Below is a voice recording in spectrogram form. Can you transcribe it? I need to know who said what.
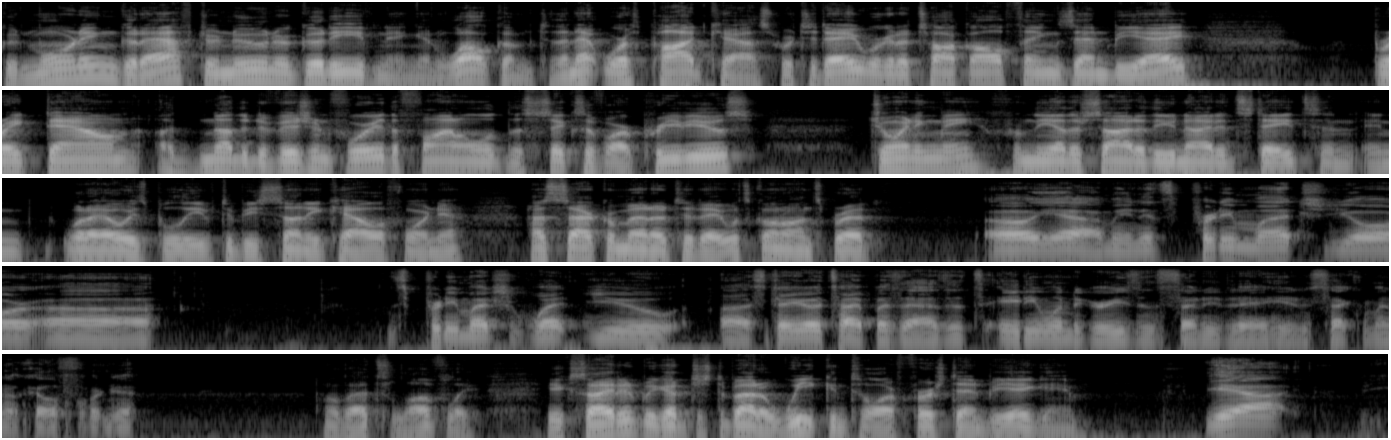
Speaker 1: Good morning, good afternoon, or good evening, and welcome to the Net Worth Podcast, where today we're going to talk all things NBA, break down another division for you, the final of the six of our previews. Joining me from the other side of the United States in, in what I always believe to be sunny California. How's Sacramento today? What's going on, spread?
Speaker 2: Oh yeah, I mean it's pretty much your uh, it's pretty much what you uh, stereotype us as. It's 81 degrees and sunny today here in Sacramento, California.
Speaker 1: Oh, that's lovely. You excited? We got just about a week until our first NBA game.
Speaker 2: Yeah,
